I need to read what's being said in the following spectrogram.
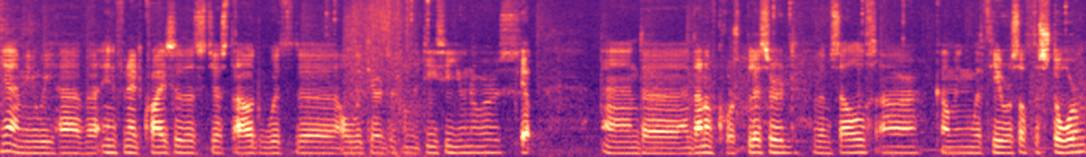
yeah, I mean, we have uh, Infinite Crisis that's just out with all the characters from the DC universe. Yep. And uh, then, of course, Blizzard themselves are coming with Heroes of the Storm.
